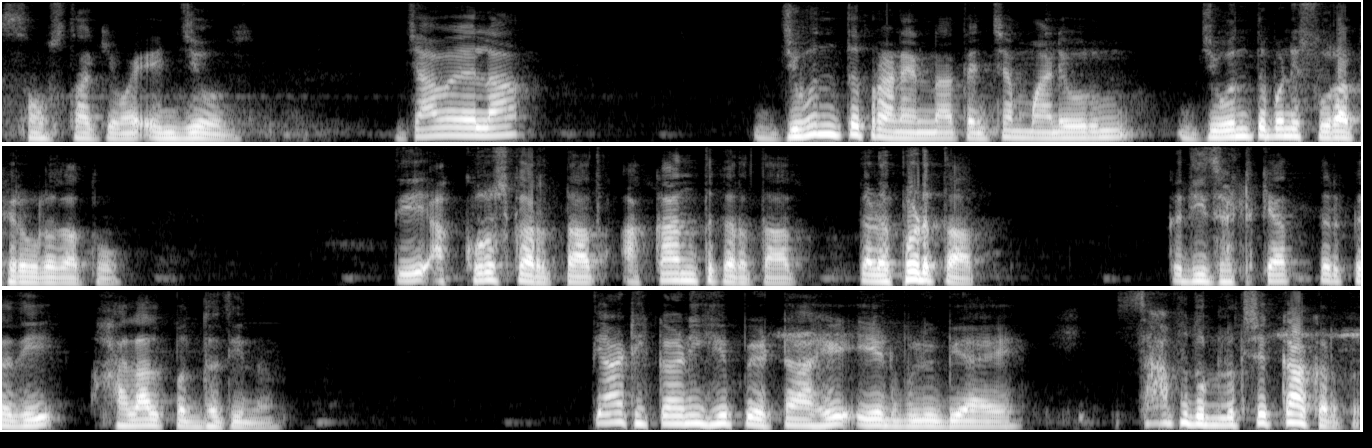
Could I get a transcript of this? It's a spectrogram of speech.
संस्था किंवा एन जी ओज ज्या वेळेला जिवंत प्राण्यांना त्यांच्या मानेवरून जिवंतपणे सुरा फिरवला जातो ते आक्रोश करतात आकांत करतात तडफडतात कधी झटक्यात तर कधी हलाल पद्धतीनं. त्या ठिकाणी हे पेटं आहे ए डब्ल्यू बी आय साफ दुर्लक्ष का करतं?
